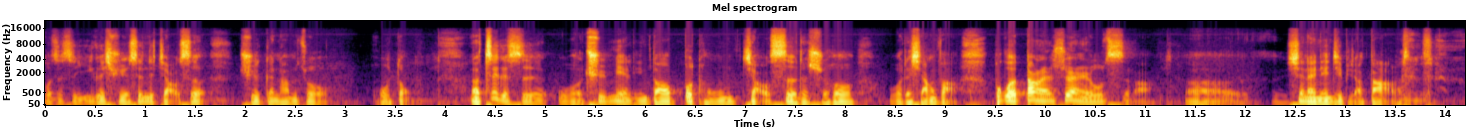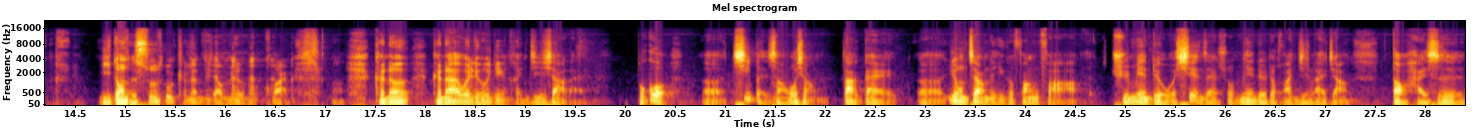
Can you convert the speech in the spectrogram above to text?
或者是一个学生的角色去跟他们做互动。那这个是我去面临到不同角色的时候我的想法。不过当然虽然如此了，呃，现在年纪比较大了，移动的速度可能比较没有那么快啊，可能可能还会留一点痕迹下来。不过呃，基本上我想大概。呃，用这样的一个方法去面对我现在所面对的环境来讲，倒还是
